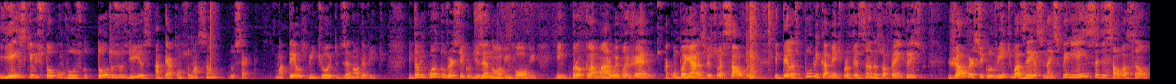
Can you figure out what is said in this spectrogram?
E eis que eu estou convosco todos os dias até a consumação do século. Mateus 28, 19 a 20. Então, enquanto o versículo 19 envolve em proclamar o Evangelho, acompanhar as pessoas salvas e tê-las publicamente professando a sua fé em Cristo. Já o versículo 20 baseia-se na experiência de salvação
